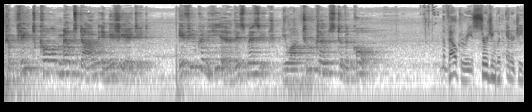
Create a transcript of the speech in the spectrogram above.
Complete core meltdown initiated. If you can hear this message, you are too close to the core. The Valkyrie is surging with energy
